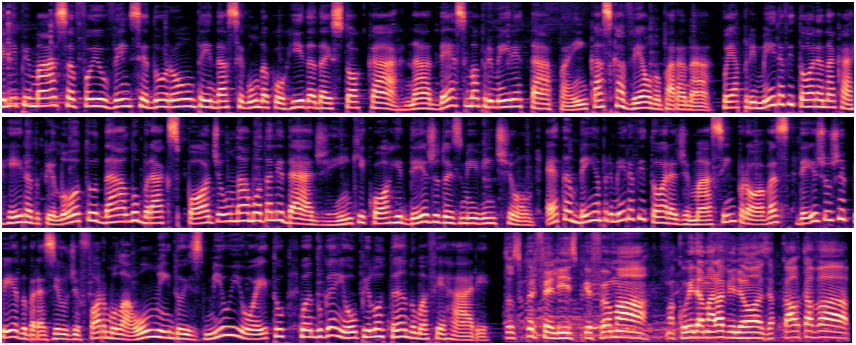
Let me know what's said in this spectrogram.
Felipe Massa foi o vencedor ontem da segunda corrida da Stock Car, na 11ª etapa, em Cascavel, no Paraná. Foi a primeira vitória na carreira do piloto da Lubrax Podium na modalidade, em que corre desde 2021. É também a primeira vitória de Massa em provas desde o GP do Brasil de Fórmula 1 em 2008, quando ganhou pilotando uma Ferrari. Estou super feliz, porque foi uma, uma corrida maravilhosa. O carro estava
